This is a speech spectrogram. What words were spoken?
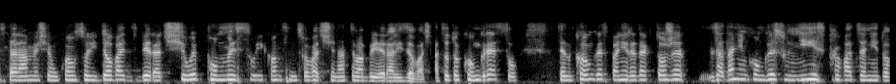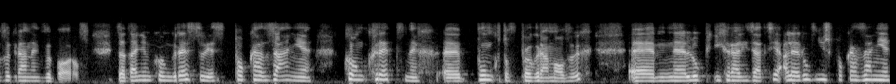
staramy się konsolidować, zbierać siły, pomysły i koncentrować się na tym, aby je realizować. A co do kongresu, ten kongres, panie redaktorze, zadaniem kongresu nie jest prowadzenie do wygranych wyborów. Zadaniem kongresu jest pokazanie konkretnych e, punktów programowych e, lub ich realizację, ale również pokazanie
